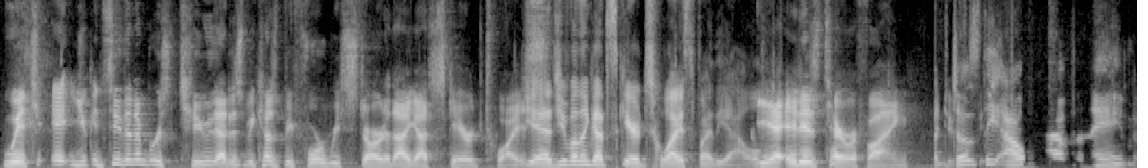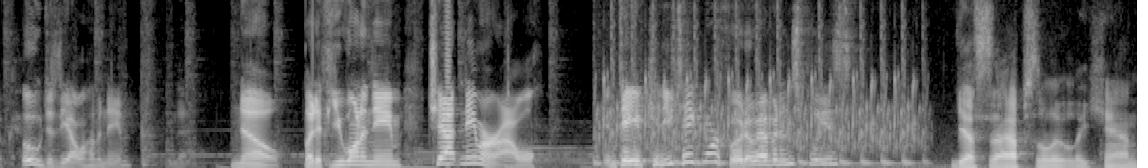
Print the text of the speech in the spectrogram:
Which it, you can see the number is two. That is because before we started, I got scared twice. yeah, Giovanni got scared twice by the owl. Yeah, it is terrifying. Does the owl have a name? Oh, does the owl have a name? No. No. But if you want a name, chat, name our owl. Dave, can you take more photo evidence, please? Yes, I absolutely can.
